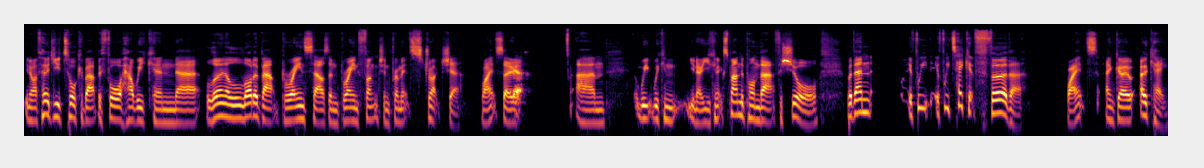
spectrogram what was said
you know, I've heard you talk about before how we can uh, learn a lot about brain cells and brain function from its structure, right? So, yeah. um, we we can, you know, you can expand upon that for sure, but then if we if we take it further, right, and go, okay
